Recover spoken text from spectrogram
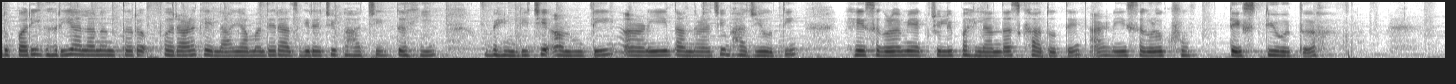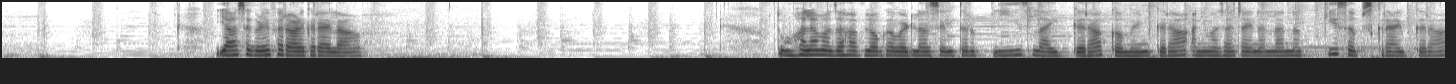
दुपारी घरी आल्यानंतर फराळ केला. यामध्ये राजगिऱ्याची भाजी दही भेंडीची आमटी आणि तांदळाची भाजी होती. हे सगळं मी ॲक्च्युली पहिल्यांदाच खात होते आणि सगळं खूप टेस्टी होतं. या सगळे फराळ करायला. तुम्हाला माझा हा व्लॉग आवडला असेल तर प्लीज लाईक करा कमेंट करा आणि माझ्या चॅनलला नक्की सबस्क्राईब करा.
